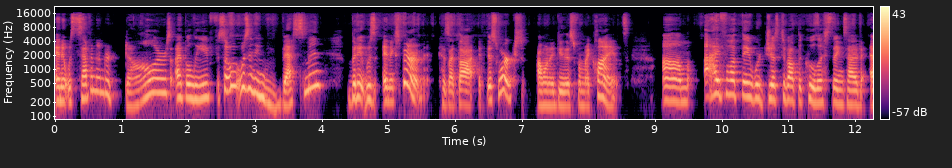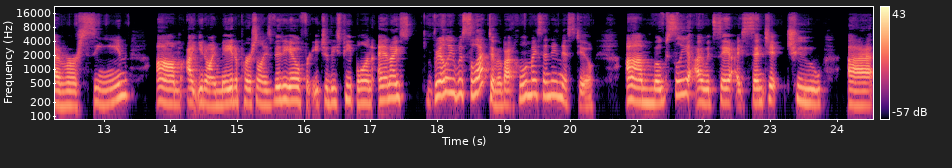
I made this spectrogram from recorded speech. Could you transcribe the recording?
and it was $700, I believe. So it was an investment, but it was an experiment because I thought if this works, I want to do this for my clients. Um, I thought they were just about the coolest things I've ever seen um, I, you know, I made a personalized video for each of these people and, and I really was selective about who am I sending this to. Um, mostly I would say I sent it to uh,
